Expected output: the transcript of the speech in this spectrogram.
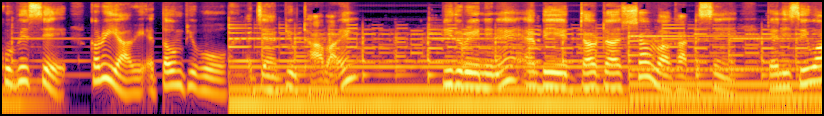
ကိုဗစ်စစ်ကိရိယာတွေအသုံးပြုဖို့အကြံပြုထားပါတယ်။ပြည်သူတွေအနေနဲ့ MBA ဒေါက်တာရှောက်လွာကတဆင့်တယ်လီစေဝါ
